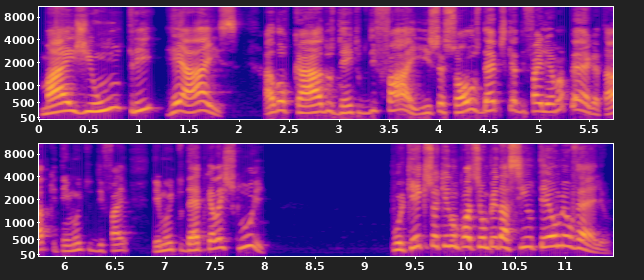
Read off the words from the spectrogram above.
Mais de um tri reais alocados dentro do DeFi. Isso é só os DEPs que a DeFi Lema pega, tá? Porque tem muito DeFi, tem muito DEP que ela exclui. Por que, que isso aqui não pode ser um pedacinho teu, meu velho?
